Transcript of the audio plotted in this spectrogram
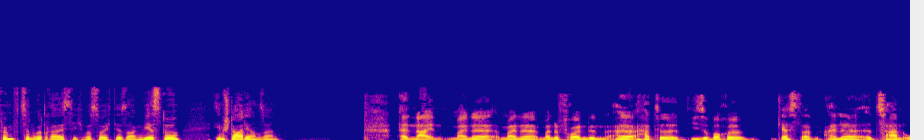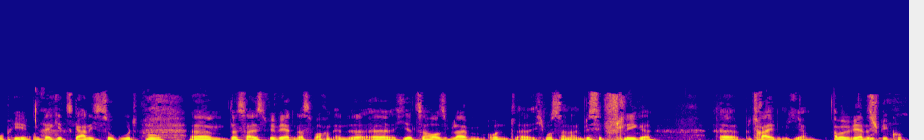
15.30 Uhr, was soll ich dir sagen? Wirst du im Stadion sein? Äh, nein, meine, meine, meine Freundin äh, hatte diese Woche gestern eine äh, Zahn-OP und der geht's gar nicht so gut. Oh. Ähm, das heißt, wir werden das Wochenende äh, hier zu Hause bleiben und äh, ich muss dann ein bisschen Pflege äh, betreiben hier. Aber wir werden das Spiel gucken.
